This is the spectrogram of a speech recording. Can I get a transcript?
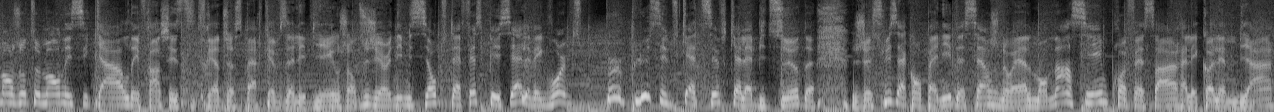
Bonjour tout le monde, ici Carl des franchises Tite J'espère que vous allez bien. Aujourd'hui, j'ai une émission tout à fait spéciale avec vous, un petit peu plus éducatif qu'à l'habitude. Je suis accompagné de Serge Noël, mon ancien professeur à l'école M Bière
